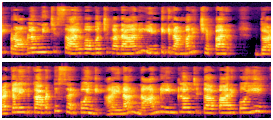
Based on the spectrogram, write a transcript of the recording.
ఈ ప్రాబ్లం నుంచి సాల్వ్ అవ్వచ్చు కదా అని ఇంటికి రమ్మని చెప్పాను. దొరకలేదు కాబట్టి సరిపోయింది. అయినా నాన్న ఇంట్లోంచి దా- పారిపోయి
